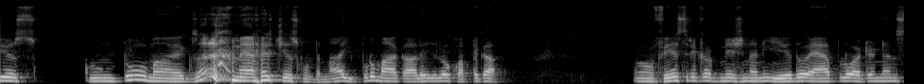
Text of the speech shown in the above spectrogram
చేసుకుంటూ మా ఎగ్జామ్ మేనేజ్ చేసుకుంటున్నా. ఇప్పుడు మా కాలేజీలో కొత్తగా ఫేస్ రికగ్నిషన్ అని ఏదో యాప్లో అటెండెన్స్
